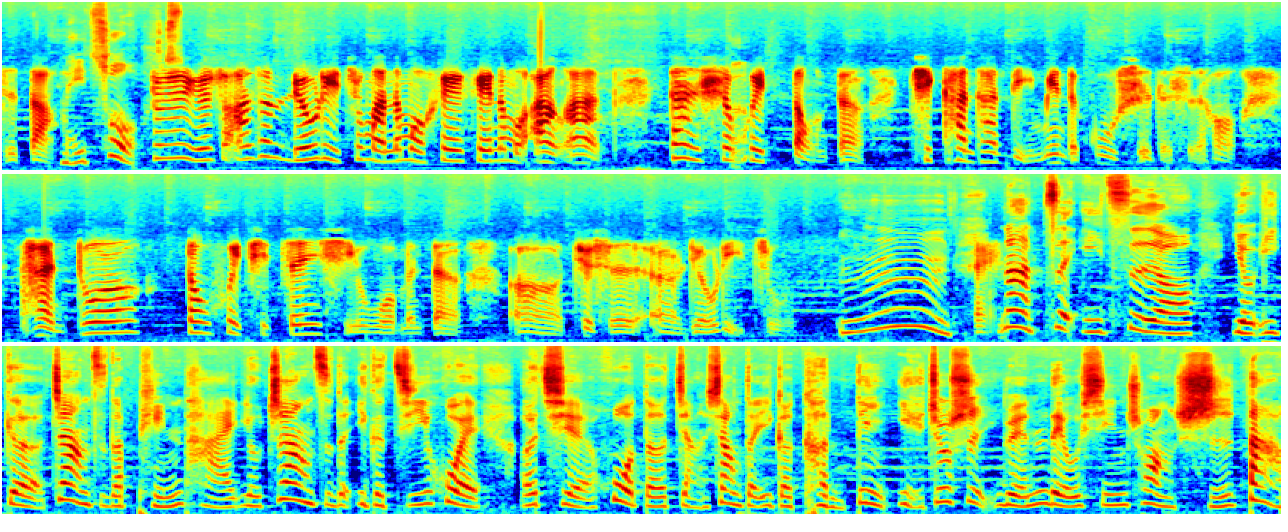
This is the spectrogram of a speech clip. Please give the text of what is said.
知道？没错，就是有人说啊，这琉璃珠嘛，那么黑黑，那么暗暗，但是会懂得去看它里面的故事的时候，很多都会去珍惜我们的呃，就是呃琉璃珠。嗯，那这一次哦，有一个这样子的平台，有这样子的一个机会，而且获得奖项的一个肯定，也就是源流新创十大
